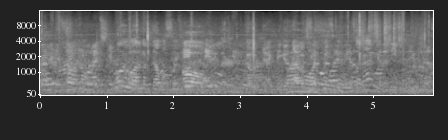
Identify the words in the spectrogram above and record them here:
Probably will end up double. Oh, deck because that was fifth. He's like, I'm gonna need to do this.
